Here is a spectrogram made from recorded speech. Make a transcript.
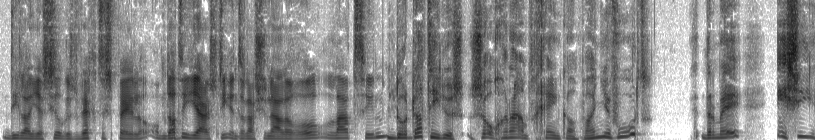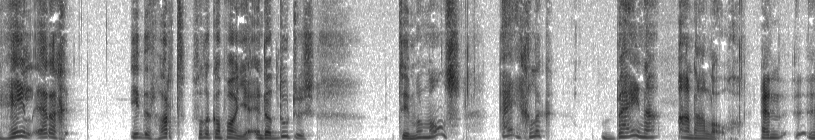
Dylan Jasilgus weg te spelen, omdat hij juist die internationale rol laat zien. Doordat hij dus zogenaamd geen campagne voert, daarmee is hij heel erg in het hart van de campagne. En dat doet dus Timmermans eigenlijk bijna analoog. En eh,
